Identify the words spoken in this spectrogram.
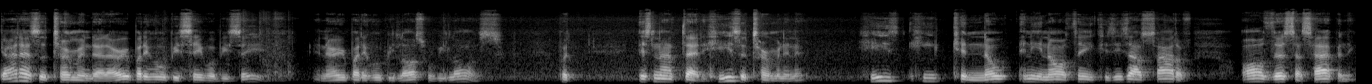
God has determined that everybody who will be saved will be saved, and everybody who will be lost will be lost. But it's not that He's determining it. He's He can know any and all things because He's outside of all this that's happening.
